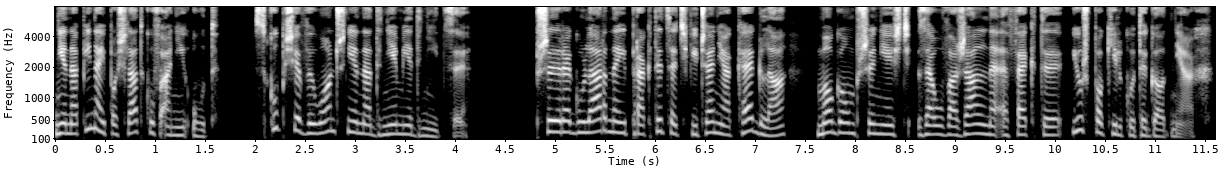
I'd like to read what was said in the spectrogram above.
Nie napinaj pośladków ani ud. Skup się wyłącznie na dnie miednicy. Przy regularnej praktyce ćwiczenia kegla mogą przynieść zauważalne efekty już po kilku tygodniach.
